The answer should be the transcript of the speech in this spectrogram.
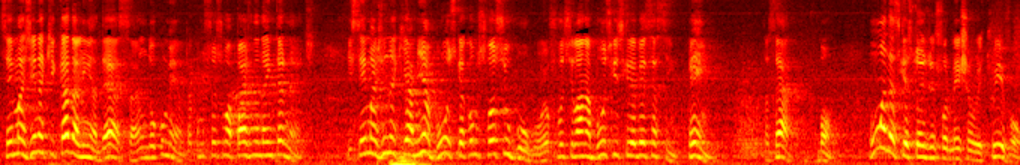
Você imagina que cada linha dessa é um documento, é como se fosse uma página da internet. E você imagina que a minha busca é como se fosse o Google. Eu fosse lá na busca e escrevesse assim, PEN. Tá certo? Bom, uma das questões do Information Retrieval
